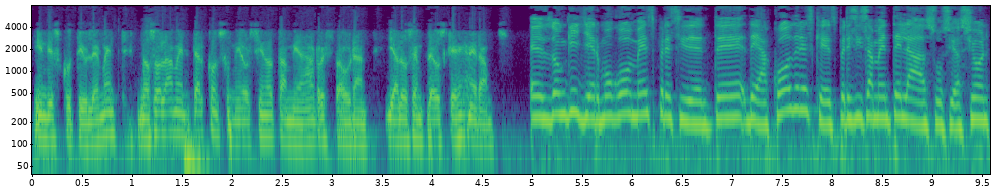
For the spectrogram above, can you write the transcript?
indiscutiblemente, no solamente al consumidor, sino también al restaurante y a los empleos que generamos. Es don Guillermo Gómez, presidente de ACODRES, que es precisamente la Asociación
